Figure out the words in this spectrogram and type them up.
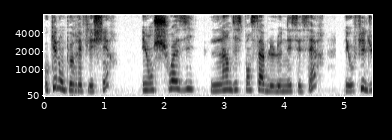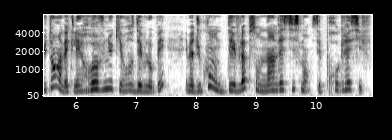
auxquels on peut réfléchir et on choisit l'indispensable, le nécessaire, et au fil du temps, avec les revenus qui vont se développer, et bien du coup on développe son investissement, c'est progressif.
